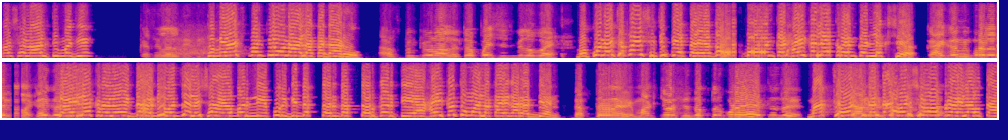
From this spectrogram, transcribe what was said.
कशाला आलती म्हणजे? कशाला आली ती? तुम्ही आज पण पिऊन आला का दारू? आज पण पिऊन आलो. तो पैसेच पितो काय? मग कुणाच्या पैशाची पेताय घरात पोरांकडे हाय का लेकरांकडे लक्ष? काय कमी पडलं काय काय लेकराला? दहा दिवस झाले शाळा भरली. पुरगी दप्तर दप्तर करते हाय का तुम्हाला काय घरात द्यान दप्तर नाही. मागच्या वर्षी दप्तर कुठे आहे तुझं? मागच्या वर्षी का दहा वर्ष वापरायला होता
